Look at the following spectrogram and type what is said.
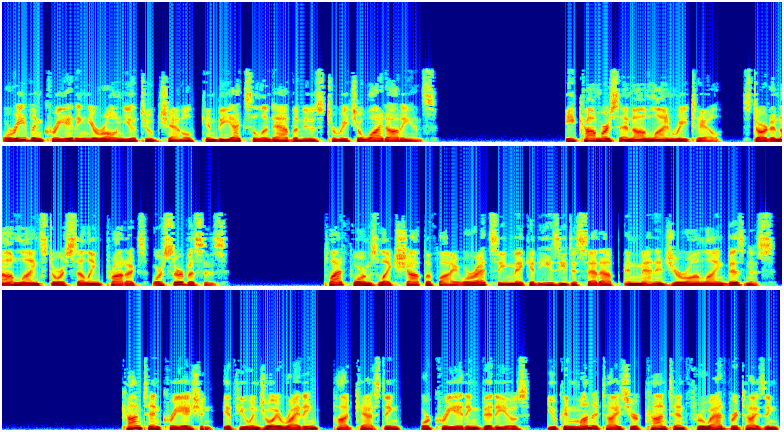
or even creating your own YouTube channel can be excellent avenues to reach a wide audience. E-commerce and online retail start an online store selling products or services. Platforms like Shopify or Etsy make it easy to set up and manage your online business. Content creation. If you enjoy writing, podcasting, or creating videos, you can monetize your content through advertising,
